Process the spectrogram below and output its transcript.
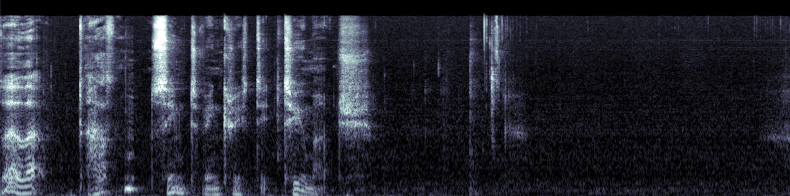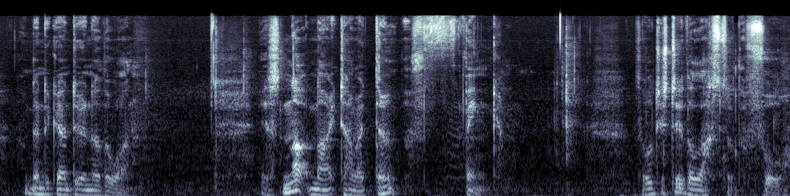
So that hasn't seemed to have increased it too much. I'm going to go and do another one. It's not night time, I don't think. So we'll just do the last of the four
